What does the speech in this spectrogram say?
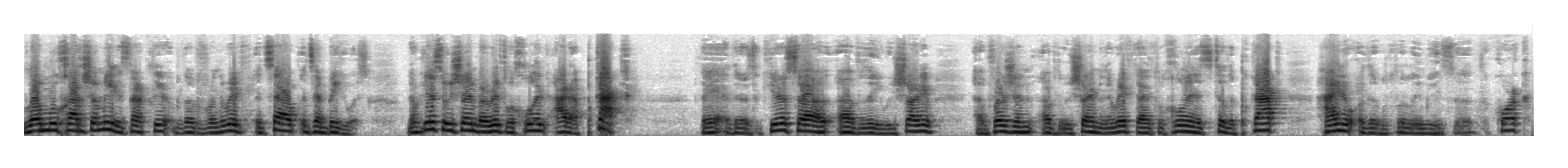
Lo Muchach Shamid, it's not clear from the Rif itself, it's ambiguous. Now, Girsa Rishonim Barif L'chulin Ara Pkak. There's a Girsa of the Rishonim, a version of the Rishonim in the Rif that L'chulin is still the Pkak. Hainu, the literally means the, cork.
